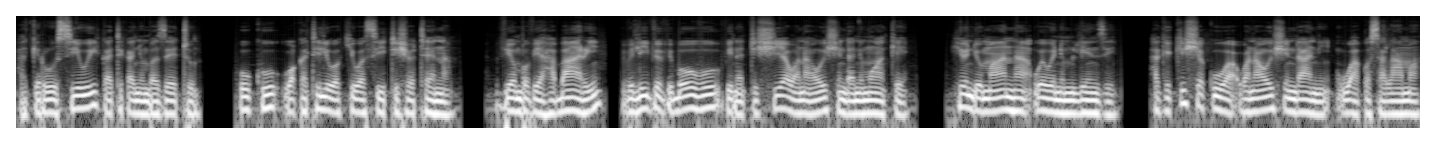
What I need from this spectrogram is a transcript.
hakiruhusiwi katika nyumba zetu, huku wakatili wakiwa si tisho tena. Vyombo vya habari vilivyo vibovu vinatishia wanaoishi ndani mwake. Hiyo ndio maana wewe ni mlinzi. Hakikisha kuwa wanaoishi ndani wako salama.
